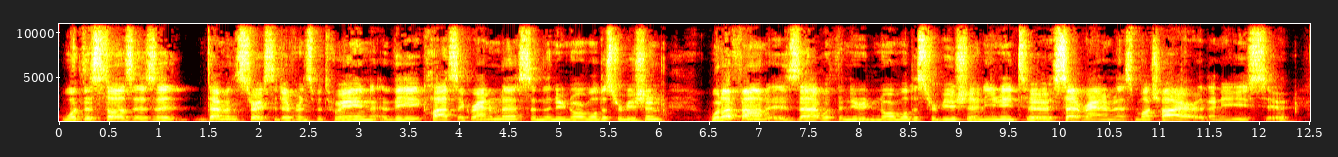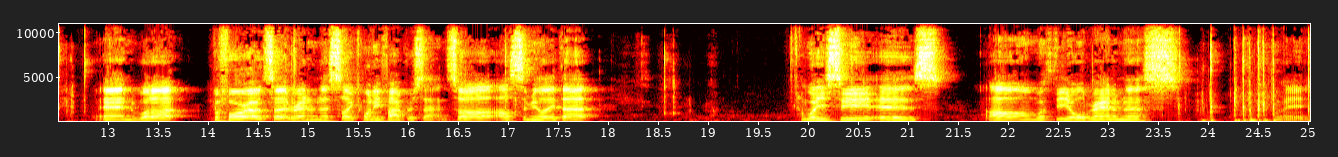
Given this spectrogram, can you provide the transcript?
what this does is it demonstrates the difference between the classic randomness and the new normal distribution. What I found is that with the new normal distribution, you need to set randomness much higher than you used to. And what I, before I would set randomness like 25%. So I'll, I'll simulate that. What you see is, um, with the old randomness, wait,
